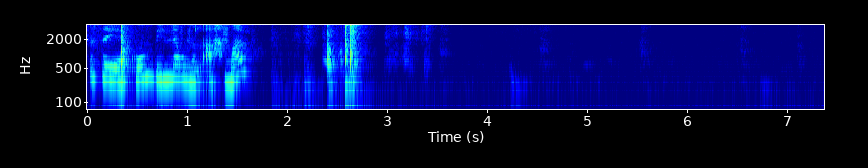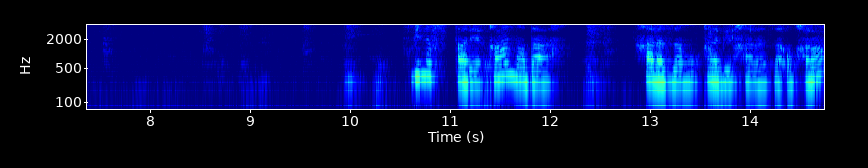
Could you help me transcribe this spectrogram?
فسيكون باللون الأحمر. بنفس الطريقة نضع خرزة مقابل خرزة أخرى.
